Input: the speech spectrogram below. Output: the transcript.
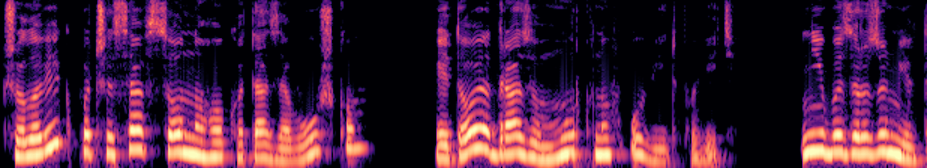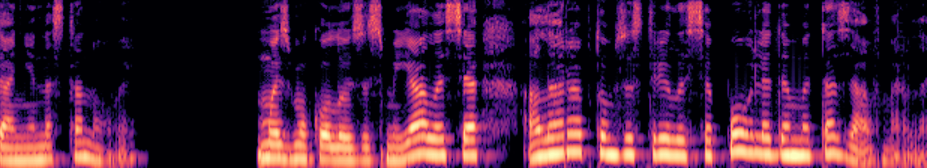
Чоловік почесав сонного кота за вушком, і той одразу муркнув у відповідь, ніби зрозумів дані настанови. Ми з Миколою засміялися, але раптом зустрілися поглядами та завмерли.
